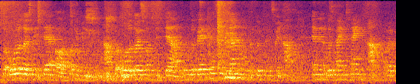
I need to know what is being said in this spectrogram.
So all of those went down, oh, Kohimarama went up, but all of those ones went down. All the bad things went down and all the good things went up. And then it was maintained up over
